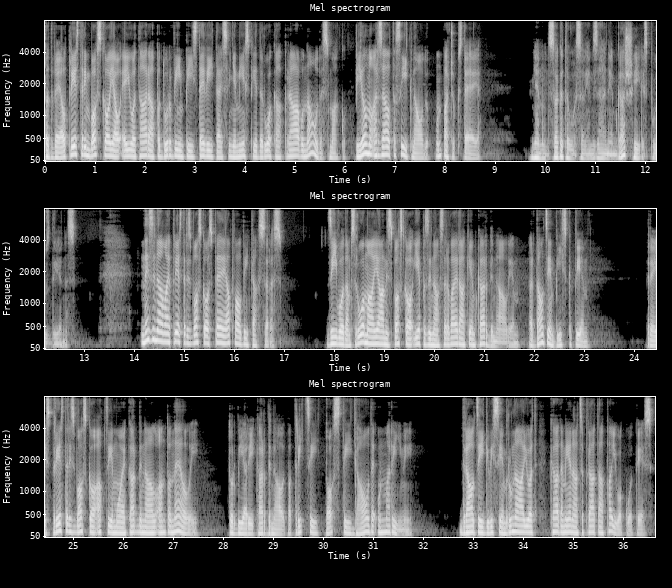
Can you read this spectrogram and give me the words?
Tad vēl priesterim Bosko jau ejot ārā pa durvīm pīs devītais viņam iespieda rokā prāvu naudas maku, pilnu ar zelta sīknaudu, un pačukstēja. Ņem un sagatavo saviem zēniem garšīgas pusdienas. Nezinām, vai priesteris Bosko spēja apvaldīt asaras. Dzīvodams Romā, Jānis Basko iepazinās ar vairākiem kardināliem, ar daudziem biskupiem. Reiz priesteris Basko apciemoja kardinālu Antonelli, tur bija arī kardināli Patricija, Tostī, Gaude un Marīnī. Draudzīgi visiem runājot, kādam ienāca prātā pajokoties.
